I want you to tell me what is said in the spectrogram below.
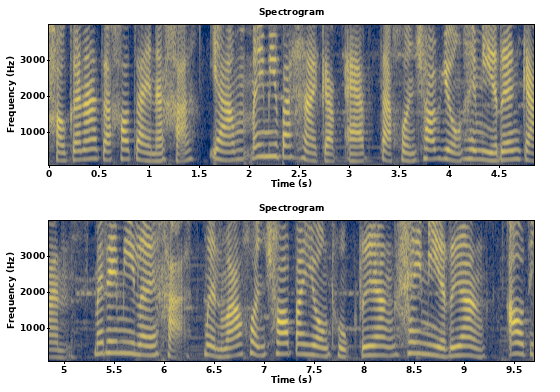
เขาก็น่าจะเข้าใจนะคะ ย้ำไม่มีปัญหากับแอป แต่คนชอบโยงให้มีเรื่องกัน ไม่ได้มีเลยค่ะ เหมือนว่าคนชอบมาโยงถูกเรื่องให้มีเรื่อง เอาจ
